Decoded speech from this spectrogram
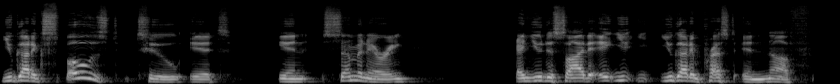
You got exposed to it in seminary, and you decided eh, you you got impressed enough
